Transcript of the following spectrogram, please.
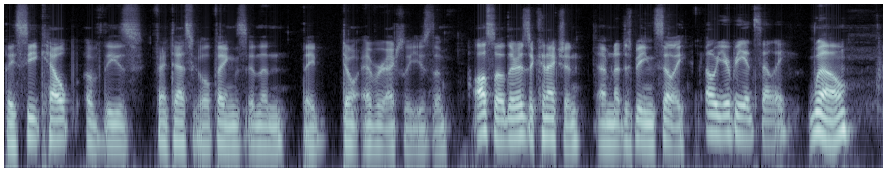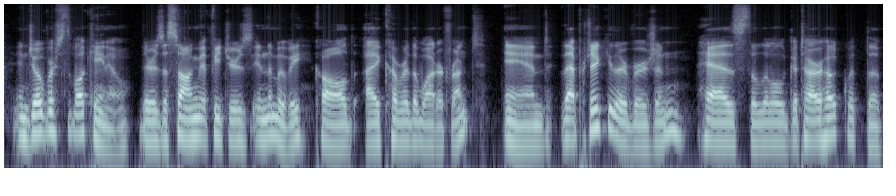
they seek help of these fantastical things and then they don't ever actually use them. Also, there is a connection. I'm not just being silly. Oh, you're being silly. Well, in Joe versus the Volcano, there is a song that features in the movie called I Cover the Waterfront. And that particular version has the little guitar hook with the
